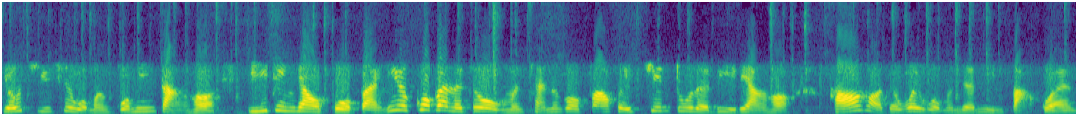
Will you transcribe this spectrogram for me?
尤其是我们国民党哈，一定要过半，因为过半了之后，我们才能够发挥监督的力量哈，好好的为我们人民把关。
